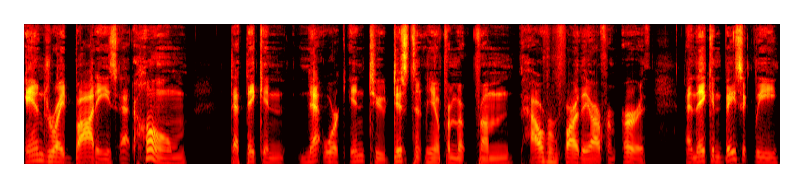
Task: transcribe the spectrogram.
android bodies at home that they can network into distant, you know, from from however far they are from Earth, and they can basically,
